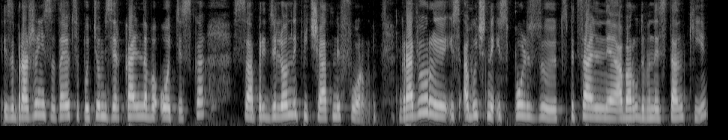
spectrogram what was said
изображение создается путем зеркального оттиска с определенной печатной формой. Гравюры обычно используют специальные оборудованные станки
